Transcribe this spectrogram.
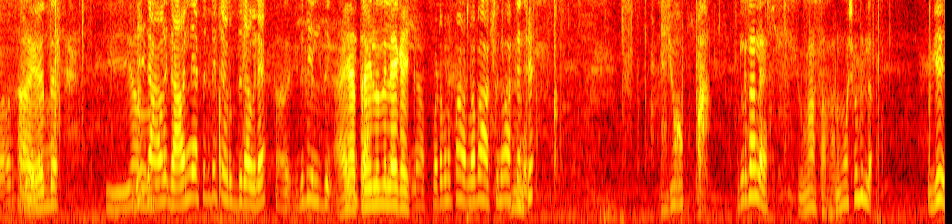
വേറെ അതന്നെ ഇത് രാവിലെ രാവിലെ നേരത്തെ കിട്ടിയ ചെറുത് രാവിലെ. ഇത് വലുത്. കൈ? അപ്പോട്ടെ പറഞ്ഞ വാക്കിന് വാക്കന്നെ. സാധനം മോശമൊന്നുമില്ല. ഭാഗ്യത്തിന്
